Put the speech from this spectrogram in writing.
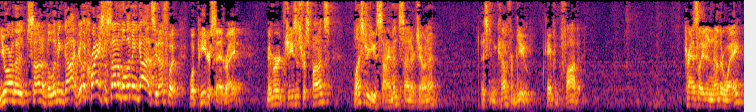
you are the Son of the living God. You're the Christ, the Son of the living God. See, that's what, what Peter said, right? Remember Jesus' response? Blessed are you, Simon, son of Jonah. This didn't come from you. It came from the Father. Translated another way,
